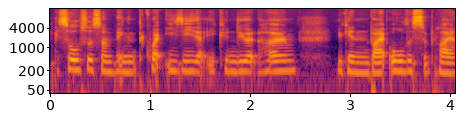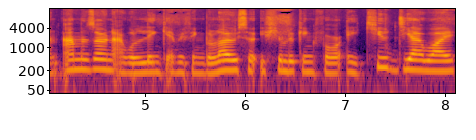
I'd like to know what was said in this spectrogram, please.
it's also something quite easy that you can do at home. You can buy all the supply on Amazon. I will link everything below. So if you're looking for a cute DIY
